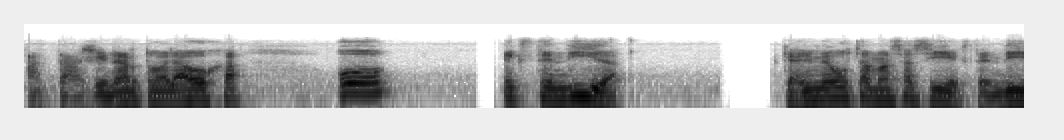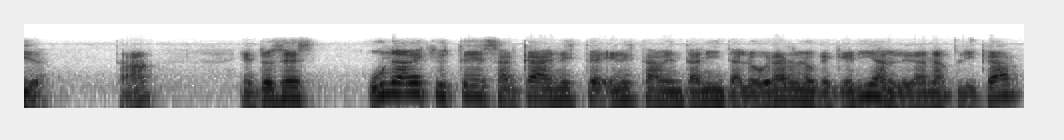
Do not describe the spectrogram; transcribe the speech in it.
hasta llenar toda la hoja. O extendida, que a mí me gusta más así, extendida. Entonces, una vez que ustedes acá en, este, en esta ventanita lograron lo que querían, le dan aplicar,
